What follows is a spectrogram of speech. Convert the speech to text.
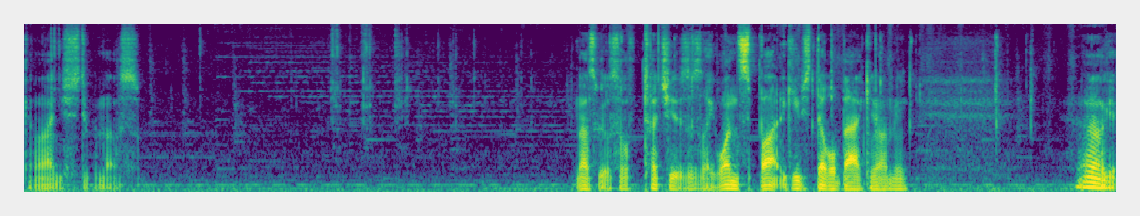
Come on, you stupid mouse. Mouse wheel so touchy. This is like one spot. It keeps double backing on me. Okay.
